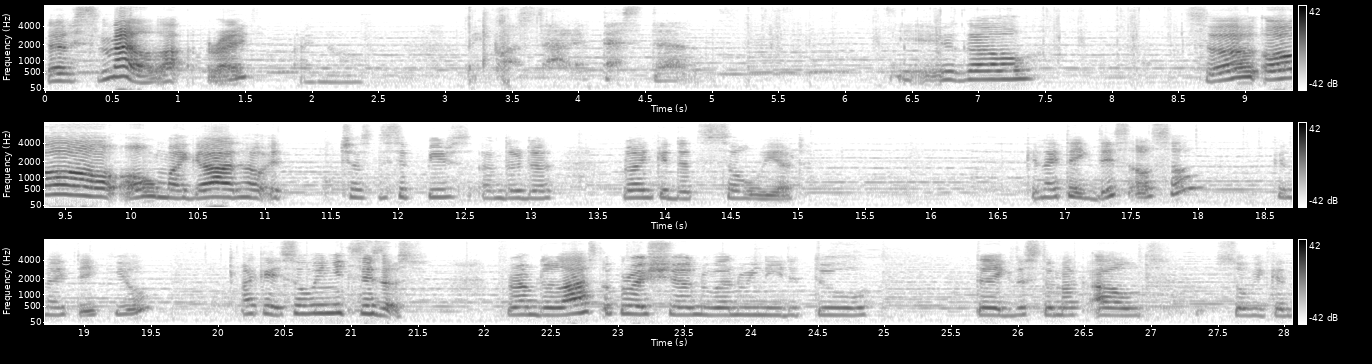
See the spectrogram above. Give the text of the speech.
The smell, uh, right? I know. Because they're intestines. Here you go. So, oh, oh my god, how it just disappears under the blanket. That's so weird. Can I take this also? Can I take you? Okay, so we need scissors. From the last operation when we needed to take the stomach out so we can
